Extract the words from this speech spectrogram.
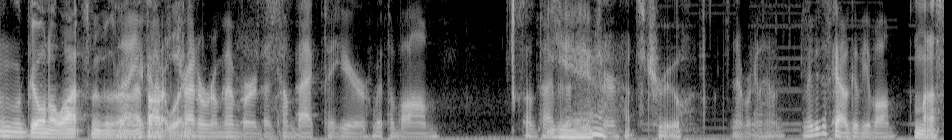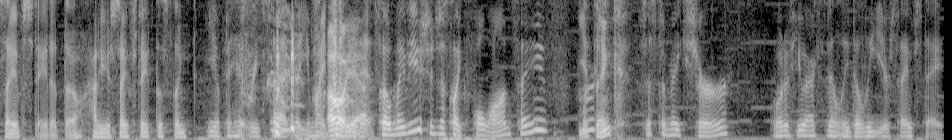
I'm going a lot smoother Now than I thought it would. try to remember to come back to here with a bomb sometime in the future. that's true. It's never gonna happen. Maybe this guy will give you a bomb. I'm gonna save state it though. How do you save state this thing? You have to hit reset, but you might Oh, delete yeah. it. So maybe you should just like full on save. You think? Just to make sure. What if you accidentally delete your save state?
